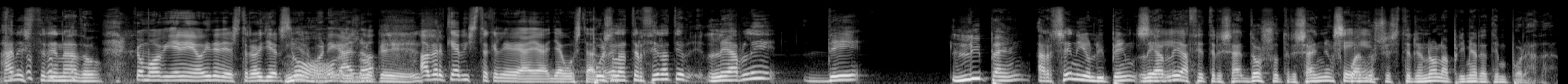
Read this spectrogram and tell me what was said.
Han estrenado Como viene hoy de Destroyer, señor No, Monegal, es ¿no? lo que es. A ver, ¿qué ha visto que le haya, gustado? Pues eh? la tercera te- le hablé de Lupin, Arsenio Lupin, Sí. le hablé hace tres, dos o tres años Sí. cuando se estrenó la primera temporada.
